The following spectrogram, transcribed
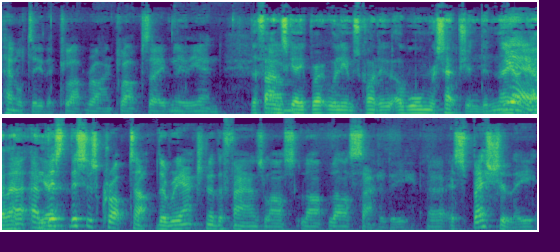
penalty that Clark, Ryan Clark saved near the end. The fans Um, gave Brett Williams quite a, a warm reception, didn't they? Yeah, uh, and Yeah. this this has cropped up. The reaction of the fans last la, last Saturday, uh, especially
